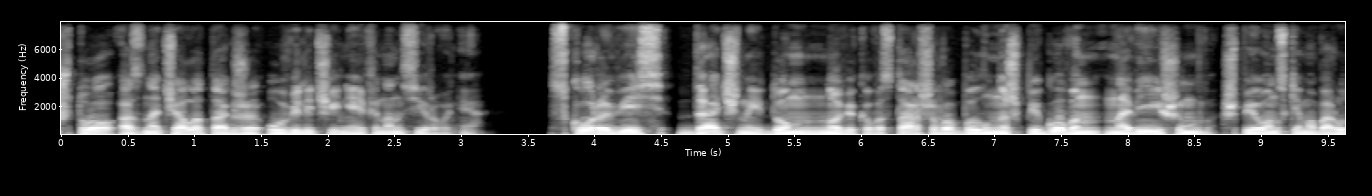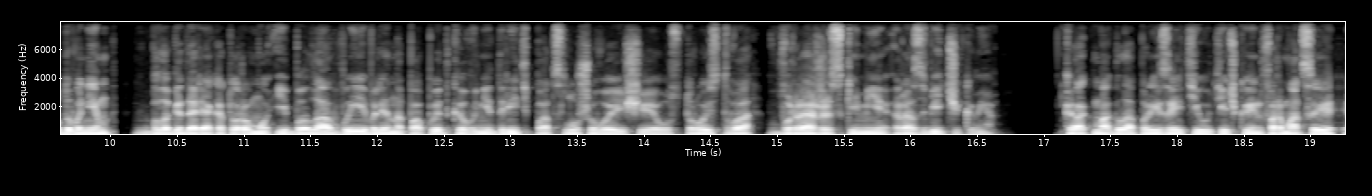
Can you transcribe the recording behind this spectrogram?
что означало также увеличение финансирования. Скоро весь дачный дом Новикова-старшего был нашпигован новейшим шпионским оборудованием, благодаря которому и была выявлена попытка внедрить подслушивающее устройство вражескими разведчиками. Как могла произойти утечка информации,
